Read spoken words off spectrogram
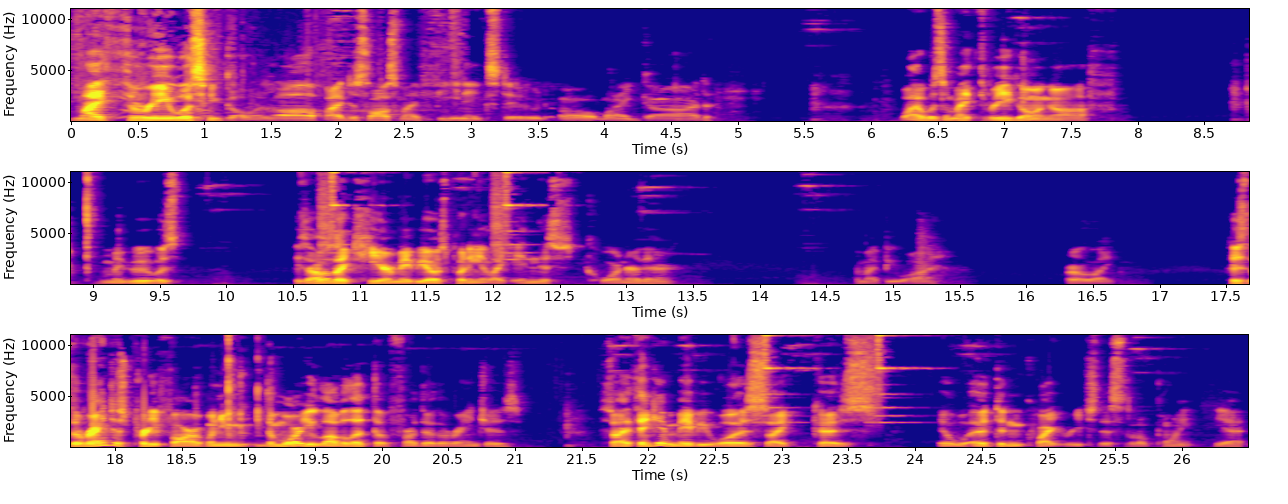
My three wasn't going off. I just lost my Phoenix, dude. Oh my god. Why wasn't my three going off? Maybe it was... Because I was like here. Maybe I was putting it like in this corner there. That might be why. Or like... Because the range is pretty far. When you, The more you level it, the further the range is. So I think it maybe was like... Because it, it didn't quite reach this little point yet.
